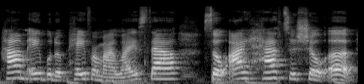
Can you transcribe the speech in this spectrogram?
how I'm able to pay for my lifestyle. So I have to show up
